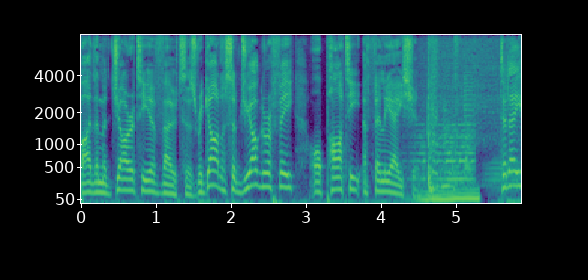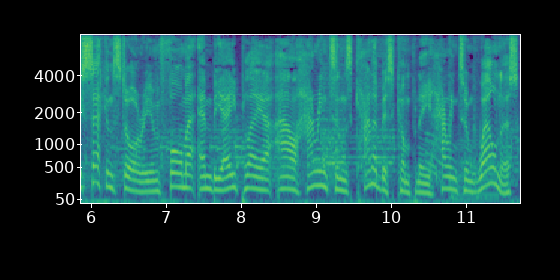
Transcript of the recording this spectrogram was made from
by the majority of voters, regardless of geography or party affiliation. Today's second story in former NBA player Al Harrington's cannabis company, Harrington Wellness,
